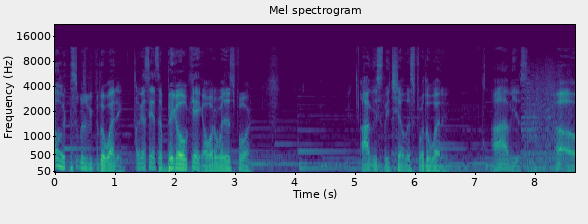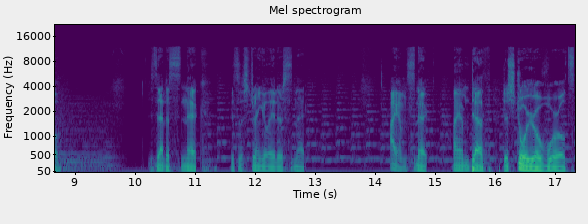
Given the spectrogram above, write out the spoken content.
Oh, this must be for the wedding. Like I say, it's a big old cake. I wonder what it's for. Obviously, chill is for the wedding. Obviously. Uh oh. Is that a snake? It's a strangulator snake. I am Snake. I am death, destroyer of worlds.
